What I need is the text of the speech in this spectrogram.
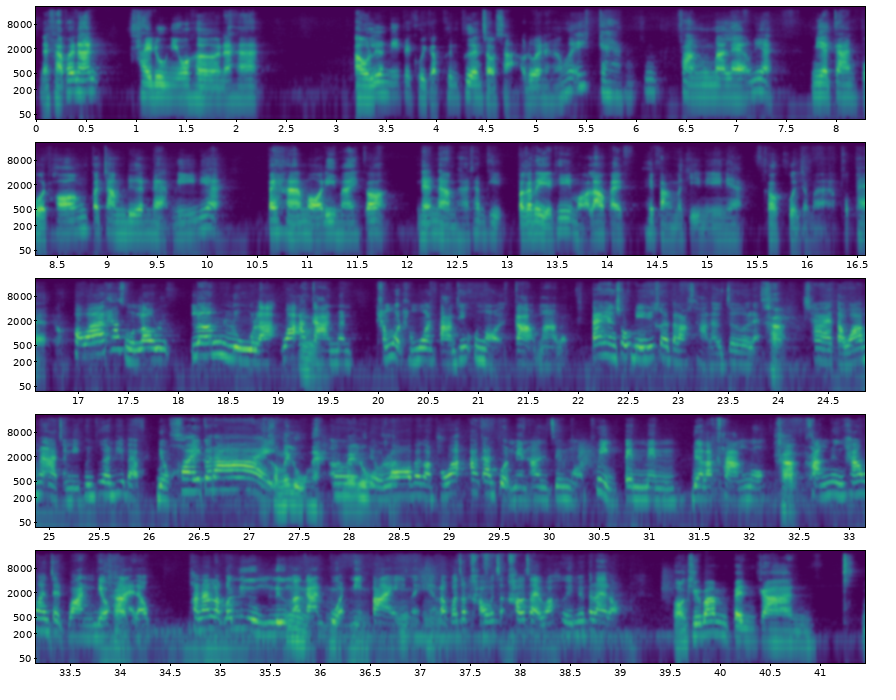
นะครับเพราะนั้นใครดู New Her นะฮะเอาเรื่องนี้ไปคุยกับเพื่อนๆสาวๆด้วยนะฮะว่าเอ๊ะแกฟังมาแล้วเนี่ยมีอาการปวดท้องประจำเดือนแบบนี้เนี่ยไปหาหมอดีไหมก็แนะนำฮะถ้าผิดปกติอย่างที่หมอเล่าไปให้ฟังเมื่อกี้นี้เนี่ย ก็ควรจะมาพบแพทย์เนาะเพราะว่าถ้าสมมติเราเริ่มรู้ละว่าอืมอาการมันทั้งหมดทั้งมวลตามที่คุณหมอกล่าวมาแบบแป้งยังโชคดีที่เคยไปรักษาแล้วเจอแหละครับใช่แต่ว่ามันอาจจะมีเพื่อนๆที่แบบเดี๋ยวค่อยก็ได้เขาไม่รู้ไงเออไม่รู้เดี๋ยวรอไปก่อนเพราะว่าอาการปวดเมนเอาจริงๆหมอผู้หญิงเป็นเมนเดือนละครั้งเนอะครับครั้งหนึ่งห้าวันเจ็ดวันเดี๋ยวครับหายแล้วเพราะนั้นเราก็ลืมลืมอืมอาการปวดนี้ไปอืมอะไรเงี้อืยมเราก็จะเขาจะเข้าใจว่าเฮ้ยไม่เป็นไรหรอกหมอคิดว่ามันเป็นการ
